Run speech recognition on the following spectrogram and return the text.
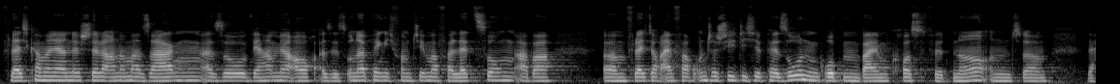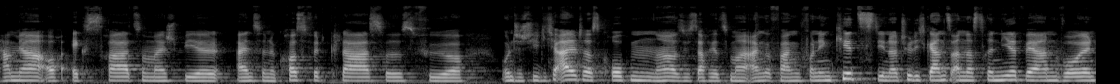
Vielleicht kann man ja an der Stelle auch nochmal sagen, also wir haben ja auch, also jetzt unabhängig vom Thema Verletzungen, aber ähm, vielleicht auch einfach unterschiedliche Personengruppen beim CrossFit. Ne? Und ähm, wir haben ja auch extra zum Beispiel einzelne CrossFit-Classes für unterschiedliche Altersgruppen. Ne? Also ich sage jetzt mal angefangen von den Kids, die natürlich ganz anders trainiert werden wollen,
